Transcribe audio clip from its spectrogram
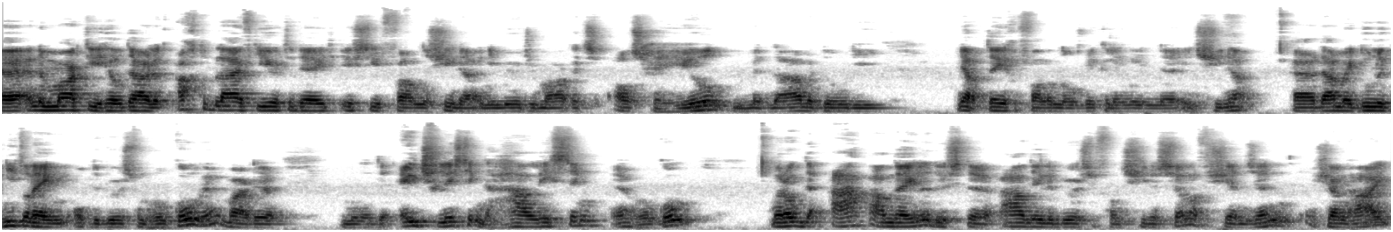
Uh, en de markt die heel duidelijk achterblijft hier te date is die van China en emerging markets als geheel. Met name door die ja, tegenvallende ontwikkeling in, uh, in China. Uh, daarmee doel ik niet alleen op de beurs van Hongkong, maar de, de H-listing, de H-listing, Hongkong. Maar ook de A-aandelen, dus de aandelenbeurzen van China zelf, Shenzhen, Shanghai.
